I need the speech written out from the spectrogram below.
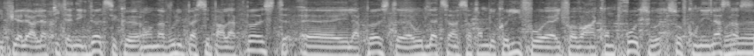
Et puis alors, la petite anecdote, c'est qu'on a voulu passer par la poste. euh, et la poste, au-delà de ça, un certain nombre de colis, il faut, il faut avoir un compte pro, sauf, qu'on est une assoce.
